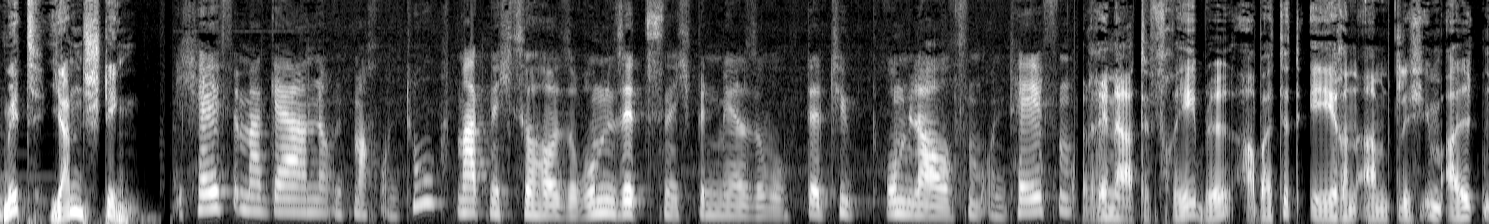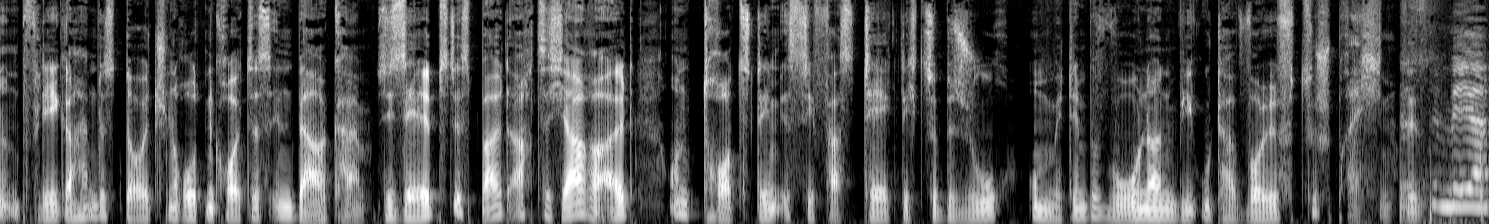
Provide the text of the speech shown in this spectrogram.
Mit Jan Sting. Ich helfe immer gerne und mach und tu. Mag nicht zu Hause rumsitzen. Ich bin mehr so der Typ rumlaufen und helfen. Renate Frebel arbeitet ehrenamtlich im Alten- und Pflegeheim des Deutschen Roten Kreuzes in Bergheim. Sie selbst ist bald 80 Jahre alt und trotzdem ist sie fast täglich zu Besuch, um mit den Bewohnern wie Uta Wolf zu sprechen. Mehr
